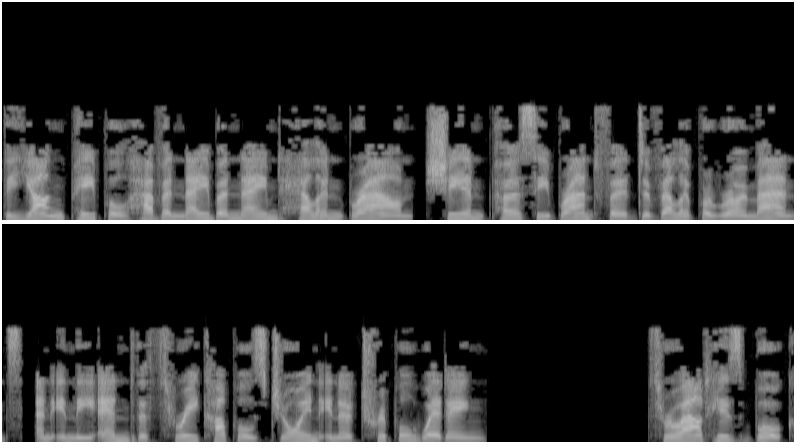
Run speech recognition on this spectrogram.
The young people have a neighbor named Helen Brown, she and Percy Brantford develop a romance, and in the end the three couples join in a triple wedding. Throughout his book,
